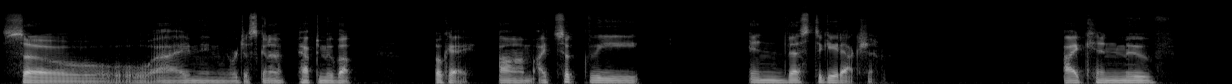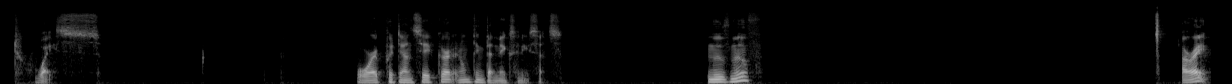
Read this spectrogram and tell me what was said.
So, I mean, we're just going to have to move up. Okay. Um, I took the investigate action. I can move twice. Or I put down safeguard. I don't think that makes any sense. Move, move. All right.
